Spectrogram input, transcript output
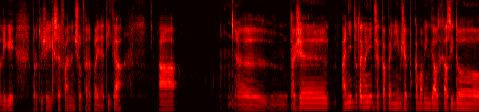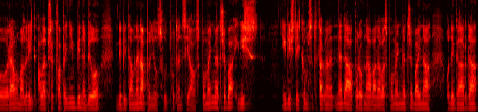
ligy, protože jich se Financial Fair Play netýká. A takže ani to tak není překvapením, že Kamavinga odchází do Realu Madrid, ale překvapením by nebylo, kdyby tam nenaplnil svůj potenciál. Vzpomeňme třeba, i když i když teď se to takhle nedá porovnávat, ale vzpomeňme třeba i na Odegarda,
